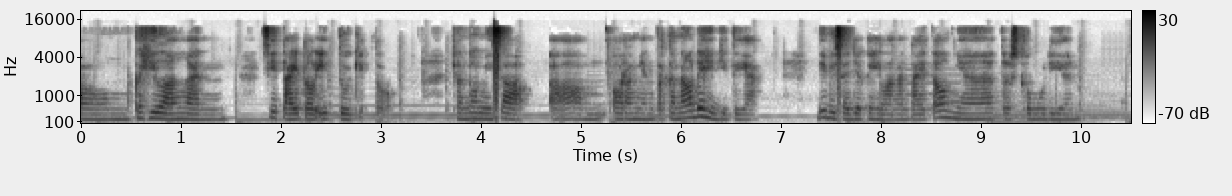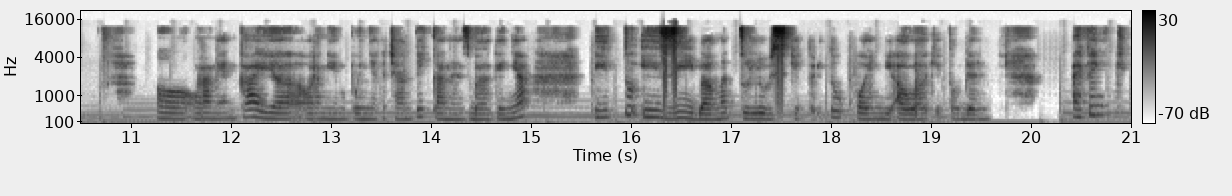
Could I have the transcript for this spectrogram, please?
um, kehilangan si title itu gitu. Contoh misal um, orang yang terkenal deh gitu ya, dia bisa aja kehilangan titlenya, terus kemudian uh, orang yang kaya, orang yang punya kecantikan dan sebagainya, itu easy banget to lose gitu. Itu poin di awal gitu dan I think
